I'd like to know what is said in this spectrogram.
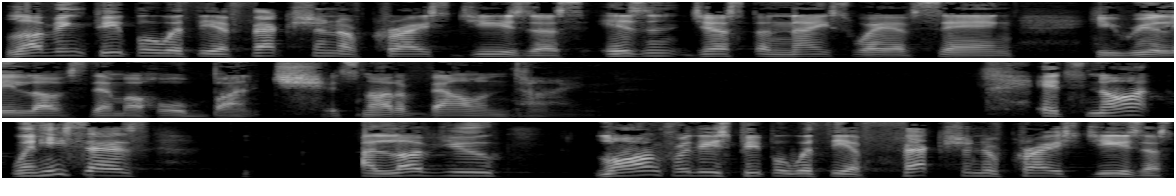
loving people with the affection of Christ Jesus isn't just a nice way of saying he really loves them a whole bunch. It's not a Valentine. It's not, when he says, I love you Long for these people with the affection of Christ Jesus.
